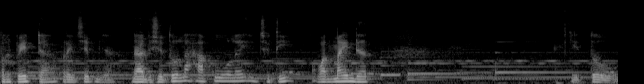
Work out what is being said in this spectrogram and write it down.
berbeda prinsipnya. Nah di situlah aku mulai jadi one minded gitu.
